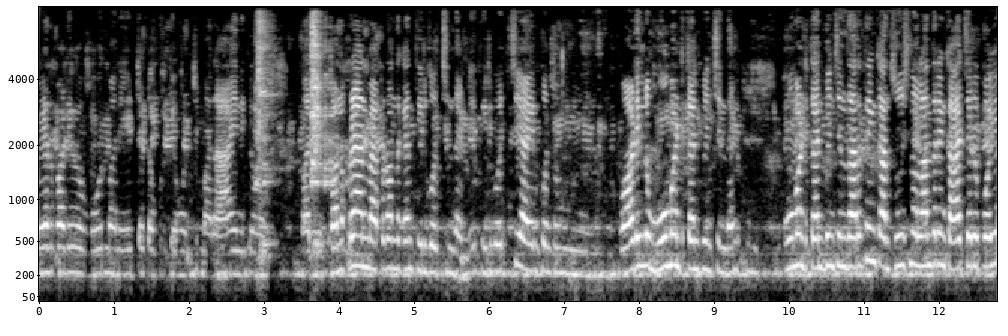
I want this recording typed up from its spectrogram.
మీద పడి ఊర్మని ఏడ్చేటప్పటికి వచ్చి మరి ఆయనకి మరి కొన ప్రయాణం ఎక్కడ ఉంది కానీ తిరిగి వచ్చిందండి. తిరిగి వచ్చి ఆయన కొంచెం బాడీలో మూమెంట్ కనిపించిందండి. మూమెంట్ కనిపించిన తర్వాత ఇంకా చూసిన వాళ్ళందరూ ఇంకా ఆశ్చర్యపోయి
